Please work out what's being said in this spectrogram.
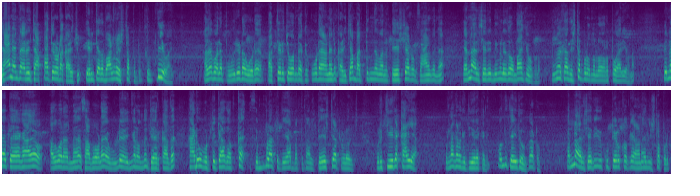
ഞാൻ എന്തായാലും ചപ്പാത്തിയോടെ കഴിച്ചു. എനിക്കത് വളരെ ഇഷ്ടപ്പെട്ടു. തൃപ്തിയുമായി അതേപോലെ പൂരിയുടെ കൂടെ പച്ചരിച്ചോറിന്റെ ഒക്കെ കൂടെ ആണെങ്കിലും കഴിക്കാൻ പറ്റുന്ന നല്ല ടേസ്റ്റി ആയിട്ടുള്ള സാധനം തന്നെ. എന്നാലും ശരി നിങ്ങളിത് ഉണ്ടാക്കി നോക്കണം. നിങ്ങൾക്കത് ഇഷ്ടപ്പെടും എന്നുള്ള ഉറപ്പ് കാര്യമാണ്. പിന്നെ തേങ്ങായോ അതുപോലെ തന്നെ സവോള ഉള്ളിയോ ഇങ്ങനൊന്നും ചേർക്കാതെ കടുവ് പൊട്ടിക്കാതെ ഒക്കെ സിമ്പിളായിട്ട് ചെയ്യാൻ പറ്റുന്ന നല്ല ടേസ്റ്റി ആയിട്ടുള്ള ഒരു ഒരു ചീരക്കറിയാണ് ഉരുളക്കിഴങ്ങ് ചീരക്കറി. ഒന്ന് ചെയ്തു നോക്കുക കേട്ടോ. എന്നാലും ശരി ഇത് കുട്ടികൾക്കൊക്കെ ആണെങ്കിലും ഇഷ്ടപ്പെടും.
